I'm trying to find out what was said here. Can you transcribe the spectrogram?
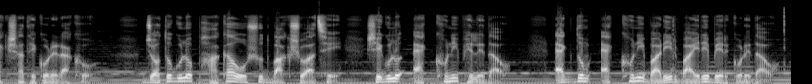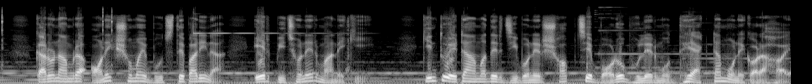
একসাথে করে রাখো। যতগুলো ফাঁকা ওষুধ বাক্স আছে, সেগুলো এক্ষুনি ফেলে দাও। একদম এক্ষুনি বাড়ির বাইরে বের করে দাও। কারণ আমরা অনেক সময় বুঝতে পারি না এর পিছনের মানে কি। কিন্তু এটা আমাদের জীবনের সবচেয়ে বড় ভুলের মধ্যে একটা মনে করা হয়।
